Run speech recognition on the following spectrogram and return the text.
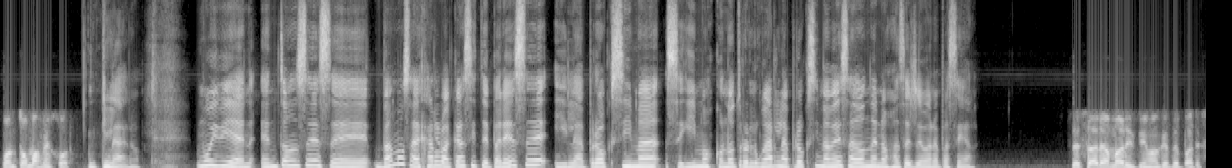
cuanto más mejor. Claro. Muy bien, entonces eh, vamos a dejarlo acá si te parece y la próxima seguimos con otro lugar. La próxima vez, ¿a dónde nos vas a llevar a pasear? Cesárea Marítima, ¿qué te parece?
